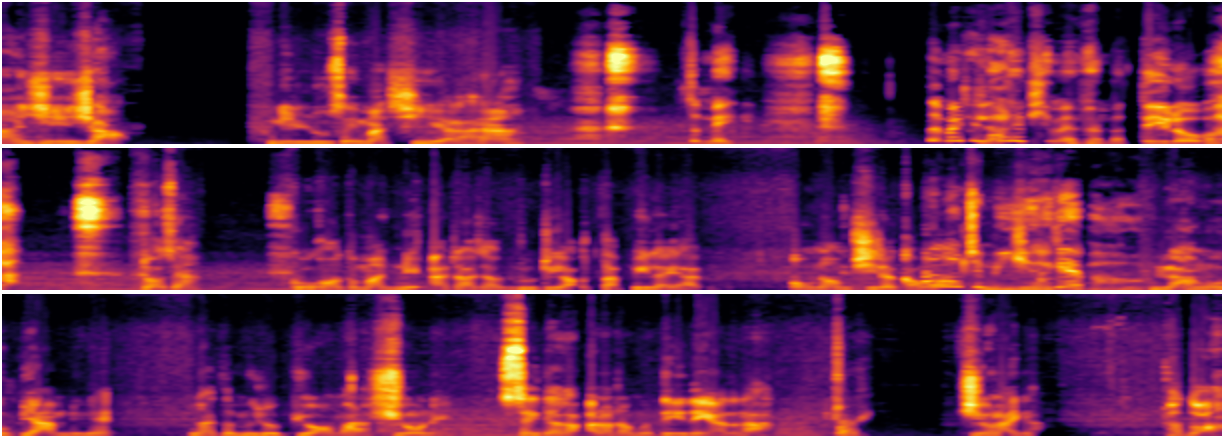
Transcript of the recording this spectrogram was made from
န်းရင်းရောင်နင်လူစိတ်မရှိရလားဟမ်။သမီးသမီးဒီလားတွေဖြစ်မယ်မသိလို့ပါတော်စမ်းကိုကောင်းသမားနစ်အပ်တာကြောင့်လူတစ်ယောက်အသက်ပေးလိုက်ရပြီအုံနောက်မရှိတဲ့ကောင်။မအဲ့လိုတမီးရဲခဲ့ပါဦးလာငိုပြမနေနဲ့ငါသမီးလို့ပြောမှာတော့ရှုံးနေစိတ်ဓာတ်ကအဲ့လောက်တော့မသေးသေးရသလားယွန်းလိုက်တာထွက်သွား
